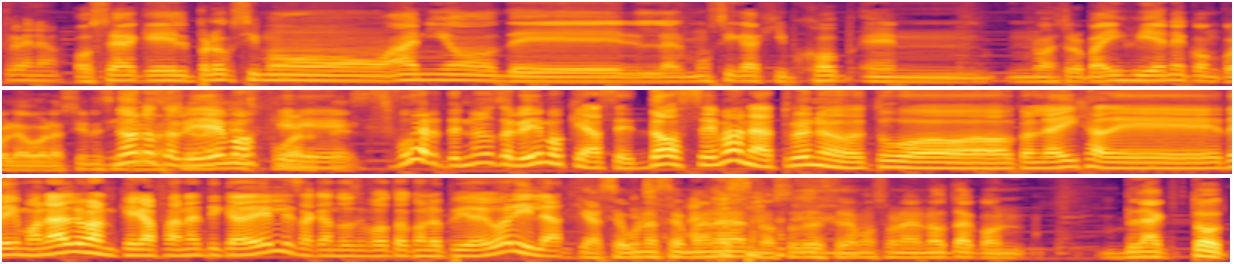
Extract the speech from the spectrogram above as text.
Trueno. O sea que el próximo año de la música hip hop en nuestro país viene con colaboraciones No nos olvidemos internacionales que fuertes. fuerte, no nos olvidemos que hace dos semanas Trueno estuvo con la hija de Damon Albarn, que era fanática de él, y sacándose fotos con los pibes de gorila. Que hace una semana nosotros tenemos una nota con Black Tot.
